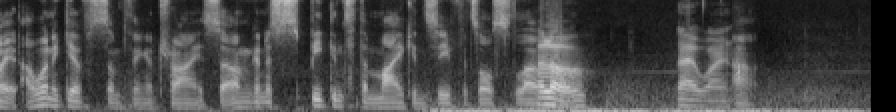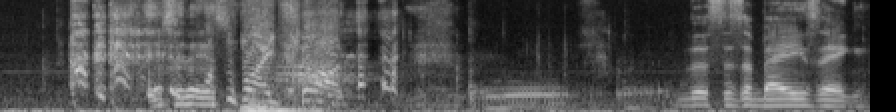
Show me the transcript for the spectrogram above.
Wait, I want to give something a try, so I'm gonna speak into the mic and see if it's all slow. Hello. No, it won't. Ah. Yes, it is. Oh my god! This is amazing.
